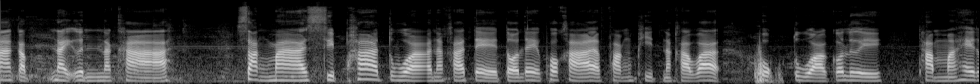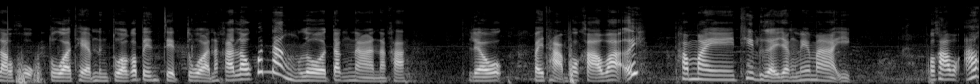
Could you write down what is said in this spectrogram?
มากับนายเอิญนะคะ สั่งมา15ตัวนะคะ แต่ตอนแรกพ่อค้าฟังผิดนะคะว่า6ตัวก็เลยทำมาให้เรา6ตัวแถม1ตัวก็เป็น7ตัวนะคะ เราก็นั่งรอตั้งนานนะคะ แล้วไปถามพ่อค้าว่า เอ้ยทำไมที่เหลือยังไม่มาอีกพ่อค้าบอกเอ้า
